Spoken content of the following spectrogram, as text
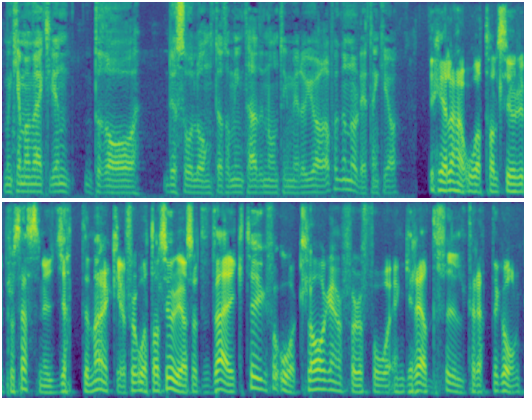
Men kan man verkligen dra det så långt att de inte hade någonting med att göra på grund av det tänker jag? hela den här åtalsjuryprocessen är jättemärklig. För åtalsjury är alltså ett verktyg för åklagaren för att få en gräddfil till rättegång.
